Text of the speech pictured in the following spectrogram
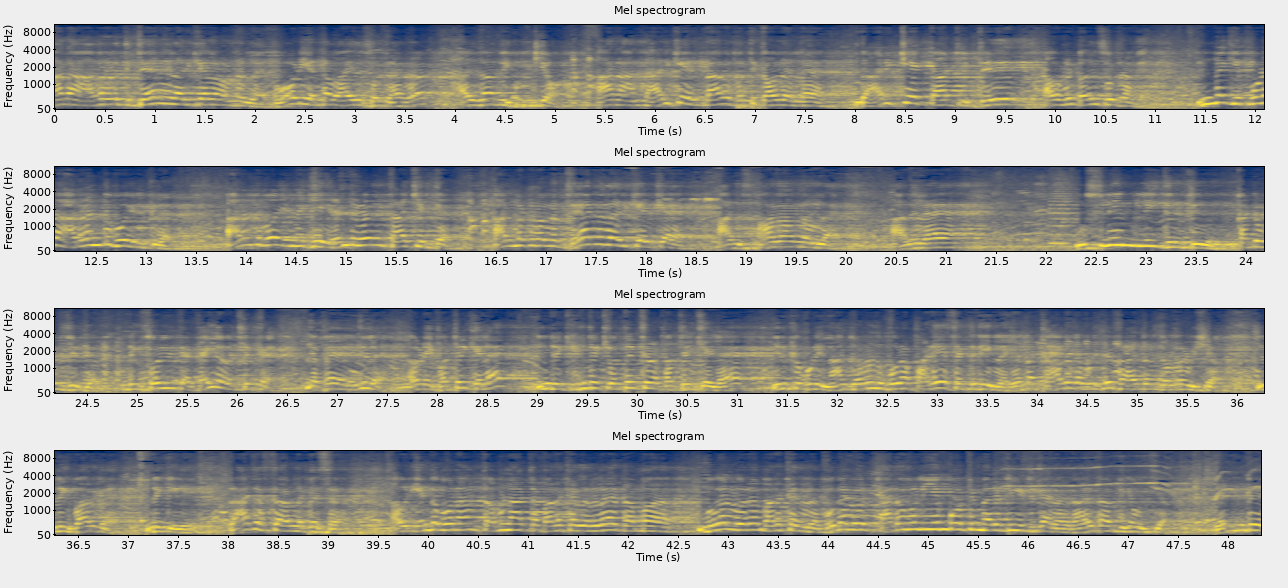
ஆனா அவர்களுக்கு தேர்தல் அறிக்கையெல்லாம் ஒண்ணும் இல்லை. மோடி என்ன வாயில சொல்றாரோ அதுதான் மிக முக்கியம். ஆனா அந்த அறிக்கை இருந்தாலும் பத்தி கவலை இல்லை. இந்த அறிக்கையை காட்டிட்டு அவர்கள் பதில் சொல்றாங்க. இன்னைக்கு கூட அரண்டு போய் இருக்கிறார் அரண்டு போய் இன்னைக்கு ரெண்டு பேரும் தாக்கி இருக்க. அது மட்டும் இல்ல தேர்தல் அறிக்கை இருக்க. அது சாதாரணம் இல்லை. அதுல முஸ்லீம் லீக் இருக்கு. கண்டுபிடிச்சிருக்காரு இன்னைக்கு சொல்லியிருக்காரு கையில வச்சிருக்கேன். இந்த இதுல அவருடைய பத்திரிகையில இன்றைக்கு இன்றைக்கு வந்திருக்கிற பத்திரிகையில இருக்கக்கூடிய நான் சொல்றது பூரா பழைய சங்கதி இல்லை. எல்லாம் காலையில முடிச்சு சாயந்தரம் சொல்ற விஷயம். இன்னைக்கு பாருங்க. இன்னைக்கு ராஜஸ்தான்ல பேசுறேன். அவர் எங்க போனாலும் தமிழ்நாட்டை மறக்கிறது நம்ம முதல்வரை மறக்கிறது முதல்வர் கடவுளையும் போட்டு மிரட்டிக்கிட்டு இருக்காரு அதுதான் மிக முக்கியம். ரெண்டு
